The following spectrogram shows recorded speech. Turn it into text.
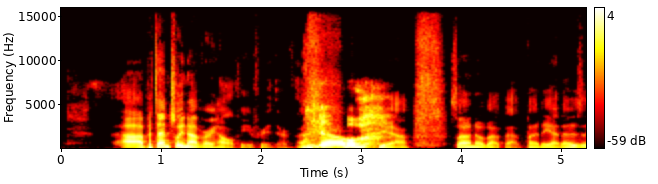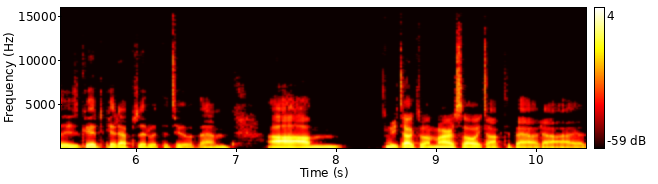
Uh, potentially not very healthy for either of them. No. yeah, so I don't know about that, but yeah, that was a good, good episode with the two of them. Um, we talked about Marisol. We talked about uh,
